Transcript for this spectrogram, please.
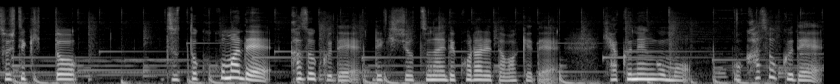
そしてきっとずっとここまで家族で歴史をつないでこられたわけで100年後もこう家族で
